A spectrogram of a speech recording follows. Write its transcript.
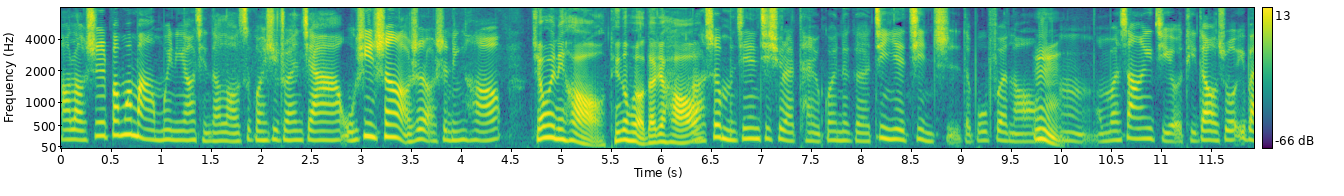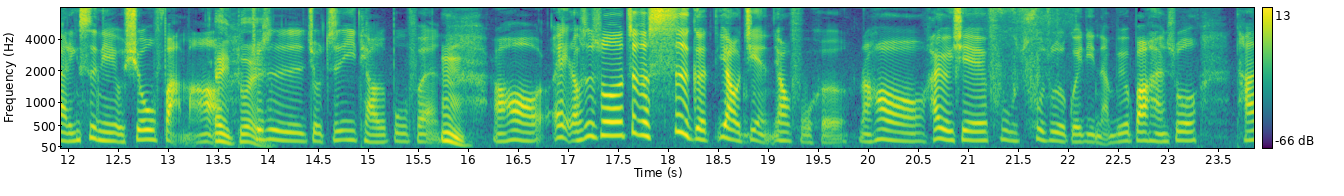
好，老师帮帮忙，我们为您邀请到劳资关系专家吴信生老师，老师您好，嘉惠你好，听众朋友大家好。老师，我们今天继续来谈有关那个竞业禁止的部分哦。嗯嗯，我们上一集有提到说，一百零四年有修法嘛？哎，对，就是九之一条的部分。嗯，然后哎，老师说这个四个要件要符合，然后还有一些附附注的规定呢，比如包含说他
